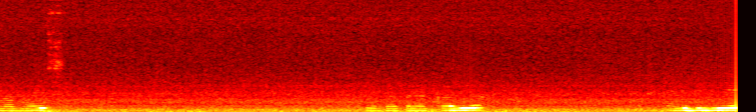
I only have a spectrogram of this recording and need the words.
क्लॉकवाइज इधर कनेक्ट कर दिया एलईडी लिए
